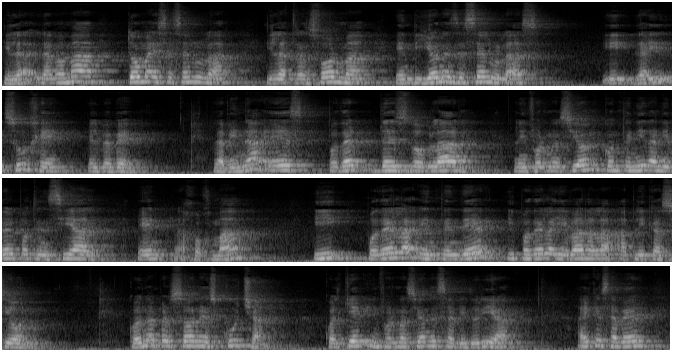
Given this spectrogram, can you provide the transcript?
y la, la mamá toma esa célula y la transforma en billones de células y de ahí surge el bebé. La Binah es poder desdoblar la información contenida a nivel potencial en la Jochma y poderla entender y poderla llevar a la aplicación. Cuando una persona escucha cualquier información de sabiduría, hay que saber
